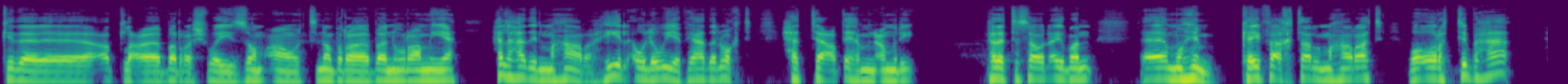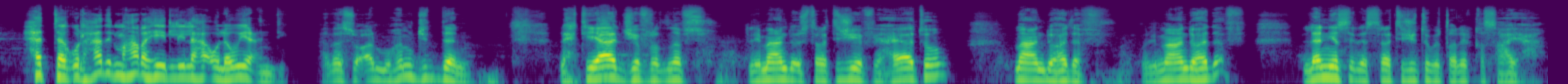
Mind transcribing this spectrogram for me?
كذا آه، أطلع برا شوي زوم أوت نظرة بانورامية. هل هذه المهارة هي الأولوية في هذا الوقت حتى أعطيها من عمري؟ هذا التساؤل أيضا آه، مهم؟ كيف أختار المهارات وأرتبها حتى أقول هذه المهارة هي اللي لها أولوية عندي؟ هذا سؤال مهم جدا. الاحتياج يفرض نفسه. اللي ما عنده استراتيجية في حياته ما عنده هدف. واللي ما عنده هدف لن يصل استراتيجيته بطريقة صحيحة.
